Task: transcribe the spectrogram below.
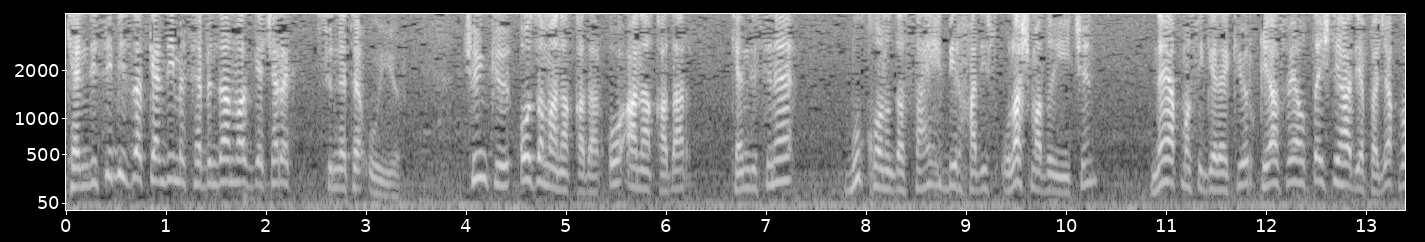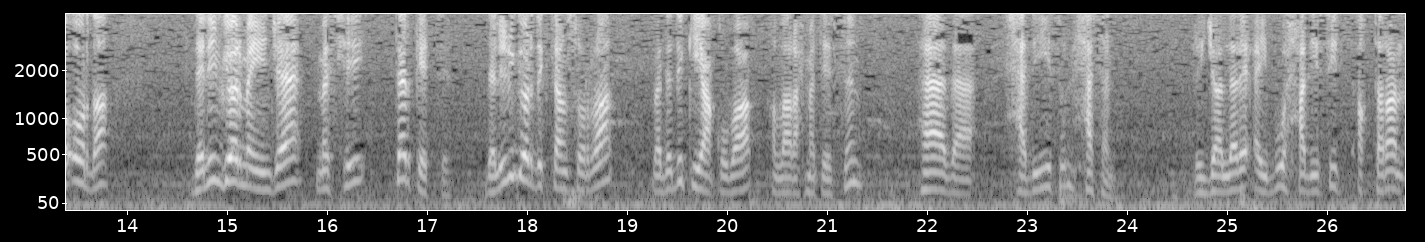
Kendisi bizzat kendi mezhebinden vazgeçerek sünnete uyuyor. Çünkü o zamana kadar, o ana kadar kendisine bu konuda sahih bir hadis ulaşmadığı için ne yapması gerekiyor? Kıyas veyahut da iştihad yapacak ve orada delil görmeyince meshi terk etti. Delili gördükten sonra ve dedi ki Yakub'a Allah rahmet etsin hâzâ hadîthun hasen ricalleri ey bu hadisi aktaran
